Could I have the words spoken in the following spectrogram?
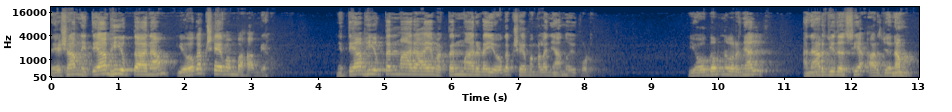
തേഷാം നിത്യാഭിയുക്താനാം യോഗക്ഷേമം വഹാമ്യഹം. നിത്യാഭിയുക്തന്മാരായ ഭക്തന്മാരുടെ യോഗക്ഷേമങ്ങളെ ഞാൻ നോക്കിക്കോളും യോഗം എന്ന് പറഞ്ഞാൽ അനാർജിതസ്യ അർജനം.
